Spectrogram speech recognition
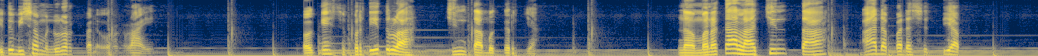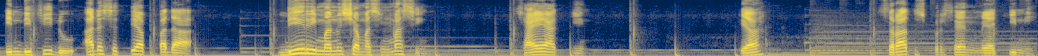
itu bisa menular kepada orang lain. Oke, seperti itulah cinta bekerja. Nah, manakala cinta ada pada setiap individu, ada setiap pada diri manusia masing-masing. Saya yakin ya 100% meyakini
